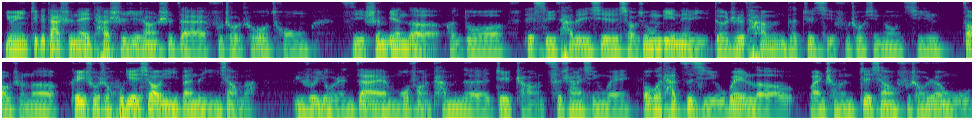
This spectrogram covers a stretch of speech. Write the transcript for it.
因为这个大石内，他实际上是在复仇之后从。自己身边的很多类似于他的一些小兄弟那里得知他们的这起复仇行动，其实造成了可以说是蝴蝶效应一般的影响吧。比如说有人在模仿他们的这场刺杀行为，包括他自己为了完成这项复仇任务，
